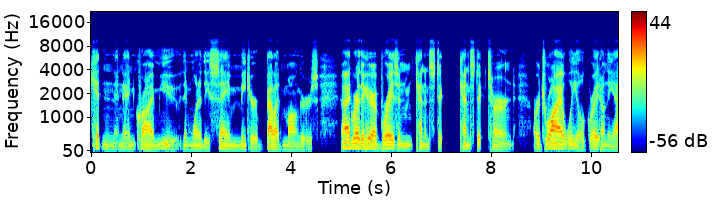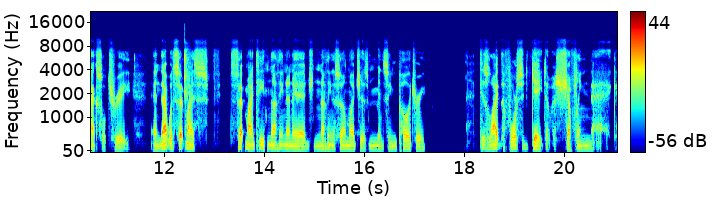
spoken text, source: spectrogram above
kitten and, and cry mew than one of these same meter ballad mongers. I'd rather hear a brazen candlestick, candlestick turned, or a dry wheel grate on the axle tree, and that would set my set my teeth nothing on edge, nothing so much as mincing poetry. Tis like the forced gait of a shuffling nag.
